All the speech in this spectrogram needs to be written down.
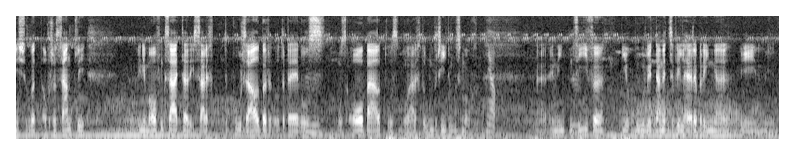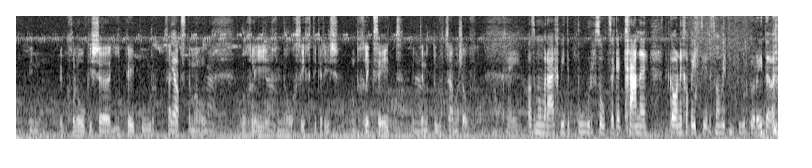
ist gut. Aber schlussendlich, wie ich am Anfang gesagt habe, ist es eigentlich der Bauer selber oder der, der es mhm. anbaut, der eigentlich den Unterschied ausmacht. Ja. Äh, ein intensiver Biobauer wird auch nicht so viel herbringen wie, wie, wie ökologischen IP-Bauer, sage ja. jetzt einmal, ja. der ein bisschen, bisschen nachsichtiger ist und ein bisschen sieht, mit ja. der Natur zusammenarbeitet. Okay, also muss man eigentlich wie den Bauer sozusagen kennen, gar nicht auf jetzt jedes Mal mit dem Bauer reden.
